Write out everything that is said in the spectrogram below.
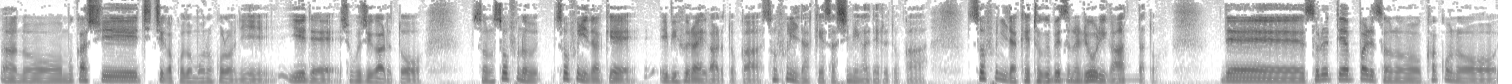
あの昔、父が子供の頃に家で食事があると、その祖父の祖父にだけエビフライがあるとか、祖父にだけ刺身が出るとか、祖父にだけ特別な料理があったと。で、それってやっぱりその過去の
